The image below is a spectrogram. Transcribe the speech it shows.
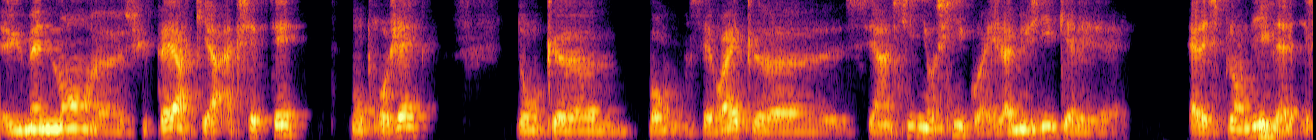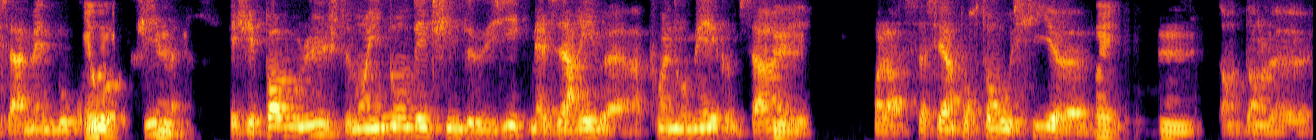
et humainement super qui a accepté mon projet donc, euh, bon, c'est vrai que c'est un signe aussi, quoi. Et la musique, elle est, elle est splendide, elle, ça amène beaucoup au film. Et j'ai pas voulu justement inonder le film de musique, mais elles arrivent à point nommé comme ça. Et voilà, ça c'est important aussi euh, mm. dans, dans, le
